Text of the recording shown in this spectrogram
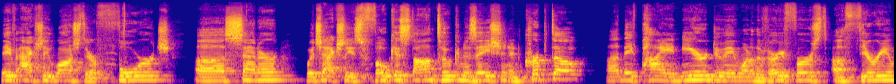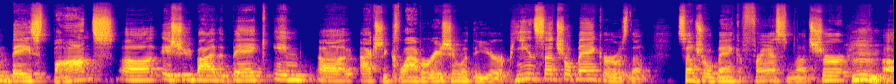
they've actually launched their Forge uh, Center, which actually is focused on tokenization and crypto. Uh, they've pioneered doing one of the very first Ethereum-based bonds uh, issued by the bank in uh, actually collaboration with the European Central Bank, or it was the Central Bank of France. I'm not sure. Uh,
